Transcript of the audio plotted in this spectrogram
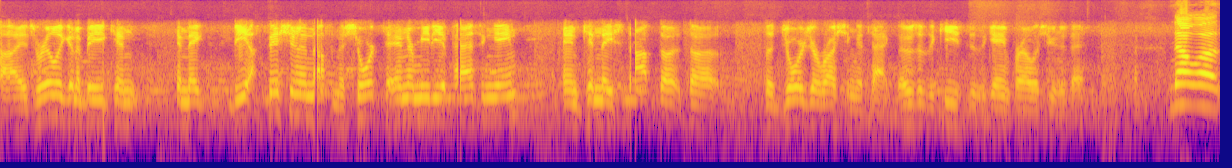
uh, it's really going to be can can they be efficient enough in the short to intermediate passing game, and can they stop the the, the Georgia rushing attack? Those are the keys to the game for LSU today. Now, uh,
